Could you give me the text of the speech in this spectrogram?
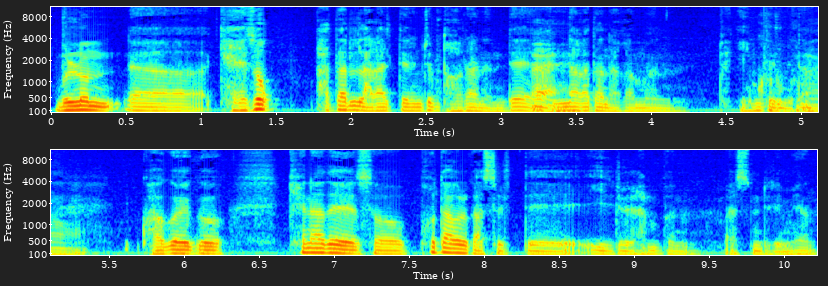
물론 아, 계속 바다를 나갈 때는 좀 덜 하는데 네. 안 나가다 나가면 되게 힘듭니다. 그렇군요. 과거에 그 캐나다에서 postdoc을 갔을 때 일을 한번 말씀드리면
